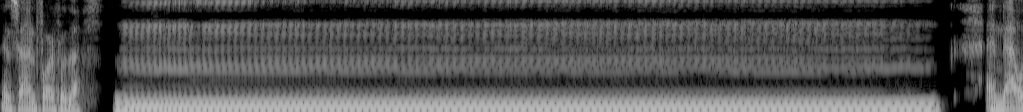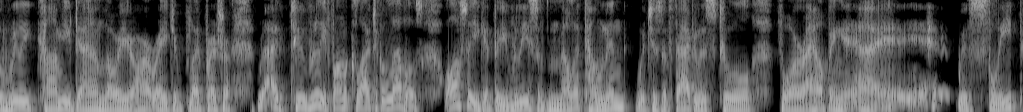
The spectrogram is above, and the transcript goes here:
and sound forth with a mm. And that will really calm you down, lower your heart rate, your blood pressure uh, to really pharmacological levels. Also, you get the release of melatonin, which is a fabulous tool for uh, helping uh, with sleep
